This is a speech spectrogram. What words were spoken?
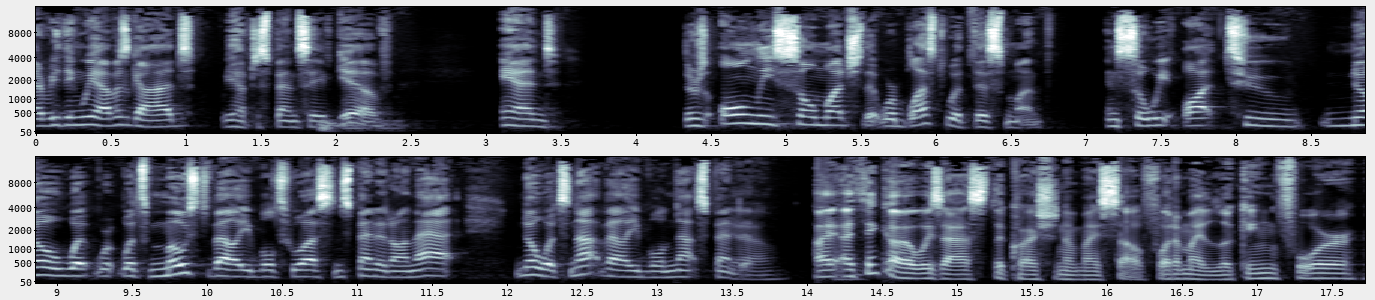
everything we have is God's. We have to spend, save, give. And there's only so much that we're blessed with this month. And so we ought to know what what's most valuable to us and spend it on that. Know what's not valuable and not spend yeah. it. I, I think I always ask the question of myself: What am I looking for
